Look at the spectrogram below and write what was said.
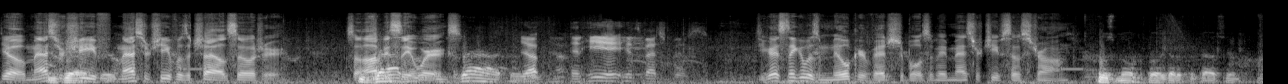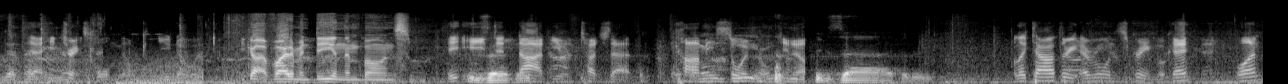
Yo, Master Chief, Master Chief was a child soldier. So obviously it works. Exactly. Yep, and he ate his vegetables. Do you guys think it was milk or vegetables that made Master Chief so strong? It was milk, bro. You got a potassium. Yeah, he drinks whole milk, you know it. He got vitamin D in them bones. He, he Exactly. did not even touch that commie soy milk, you know? Exactly. On the count of three, everyone scream, okay? One,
